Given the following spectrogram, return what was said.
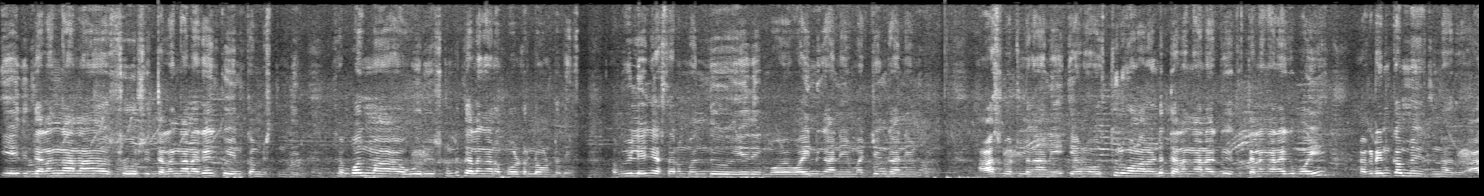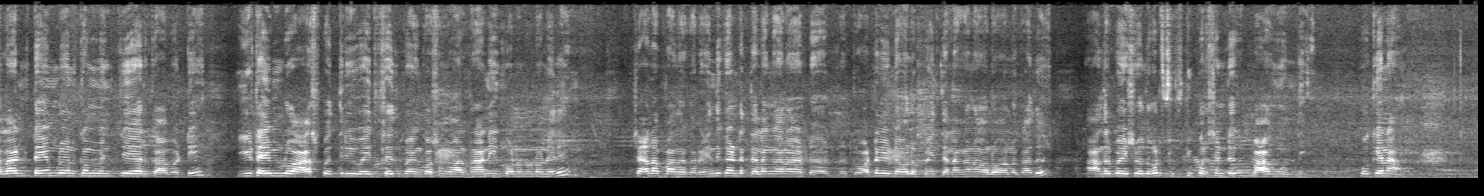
ఏది తెలంగాణ సోర్స్ తెలంగాణకే ఎక్కువ ఇన్కమ్ ఇస్తుంది. సపోజ్ మా ఊరు చూసుకుంటే తెలంగాణ బోర్డర్లో ఉంటుంది. అప్పుడు వీళ్ళు ఏం చేస్తారు? మందు ఏది వైన్ కానీ మద్యం కానీ హాస్పిటల్ కానీ ఏమైనా వస్తువులు కొనాలంటే తెలంగాణకి తెలంగాణకి పోయి అక్కడ ఇన్కమ్ పెంచుతున్నారు. అలాంటి టైంలో ఇన్కమ్ పెంచారు కాబట్టి ఈ టైంలో ఆసుపత్రి వైద్య సదుపాయం కోసం వాళ్ళు రానియకుండా ఉండడం అనేది చాలా బాధాకరం. ఎందుకంటే తెలంగాణ టోటలీ డెవలప్ అయింది తెలంగాణ వాళ్ళ వాళ్ళు కాదు. ఆంధ్రప్రదేశ్ వాళ్ళు కూడా ఫిఫ్టీ పర్సెంటేజ్ బాగుంది. ఓకేనా?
